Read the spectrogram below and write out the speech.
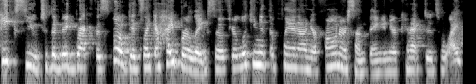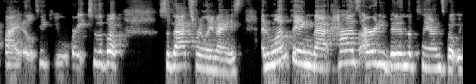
takes you to the Big Breakfast book. It's like a hyperlink. So if you're looking at the plan on your phone or something and you're connected to Wi Fi, it'll take you right to the book. So that's really nice. And one thing that has already been in the plans, but we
